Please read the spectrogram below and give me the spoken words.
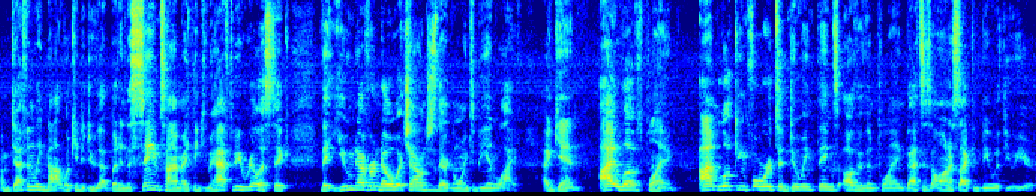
I'm definitely not looking to do that. But in the same time, I think you have to be realistic that you never know what challenges there are going to be in life. Again, I loved playing. I'm looking forward to doing things other than playing. That's as honest I can be with you here.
